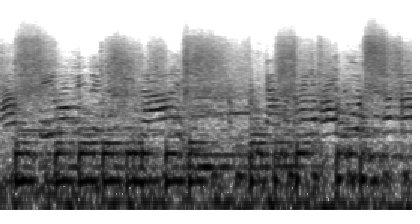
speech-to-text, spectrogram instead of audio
ครับตีวงนิดนึงนะพี่ชายจากทางระพายด้วยนะครับมา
